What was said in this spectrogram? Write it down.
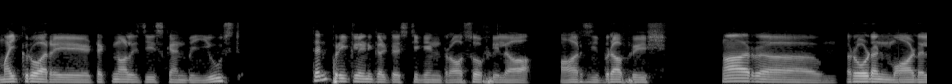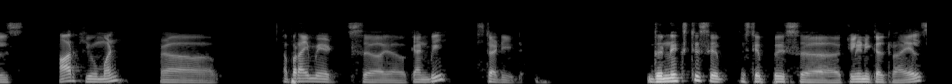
microarray technologies can be used. Then preclinical testing in Drosophila or zebrafish or uh, rodent models or human uh, primates uh, can be studied. The next step, step is uh, clinical trials.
